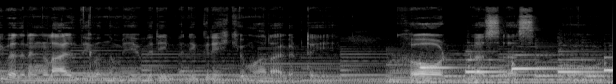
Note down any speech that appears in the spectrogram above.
ഈ വചനങ്ങളാൽ ദൈവം നമ്മെ ഇവരെയും അനുഗ്രഹിക്കുമാറാകട്ടെ. God bless us all.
